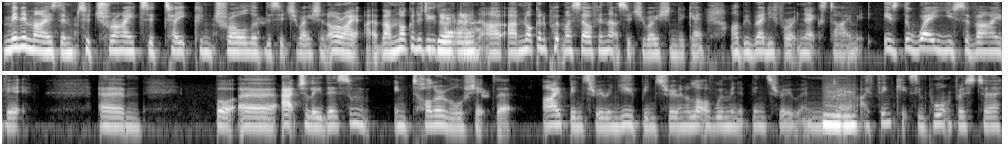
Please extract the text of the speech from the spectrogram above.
minimize them to try to take control of the situation. All right, I'm not going to do that Yeah. again. I, I'm not going to put myself in that situation again. I'll be ready for it next time. Is the way you survive it. Um, but uh, actually, there's some intolerable shit that I've been through and you've been through, and a lot of women have been through. And Mm. uh, I think it's important for us to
